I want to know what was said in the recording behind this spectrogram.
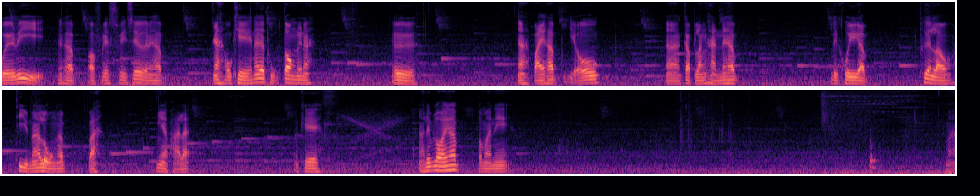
very นะครับ of r e s p a c e r นะครับ อะ โอเค น่าจะถูกต้องด้วยนะ เออ อะ ไปครับ เดี๋ยว อ่า กลับหลังหันนะครับ ไปคุยกับเพื่อนเราที่อยู่หน้าโรงครับ ไป เนี่ย ผ่านละ โอเค อะเรียบร้อยครับ ประมาณนี้ มา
